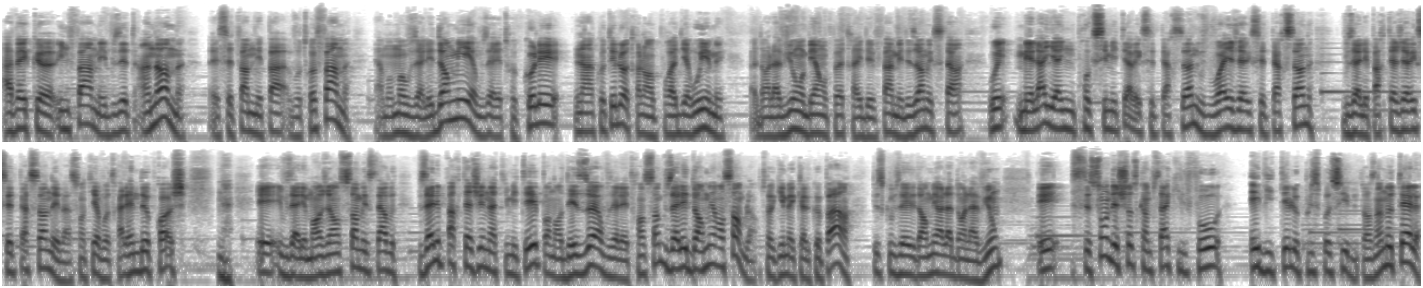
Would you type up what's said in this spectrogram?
avec une femme et vous êtes un homme, cette femme n'est pas votre femme. À un moment, vous allez dormir, vous allez être collés l'un à côté de l'autre. Alors on pourrait dire oui, mais dans l'avion, eh bien, on peut être avec des femmes et des hommes, etc. Oui, mais là, il y a une proximité avec cette personne. Vous voyagez avec cette personne, vous allez partager avec cette personne, elle va sentir votre haleine de proche, et vous allez manger ensemble, etc. Vous allez partager une intimité pendant des heures. Vous allez être ensemble, vous allez dormir ensemble, entre guillemets quelque part, puisque vous allez dormir là dans l'avion. Et ce sont des choses comme ça qu'il faut éviter le plus possible. Dans un hôtel,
